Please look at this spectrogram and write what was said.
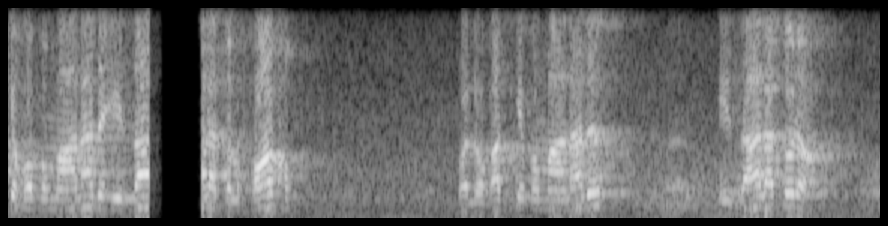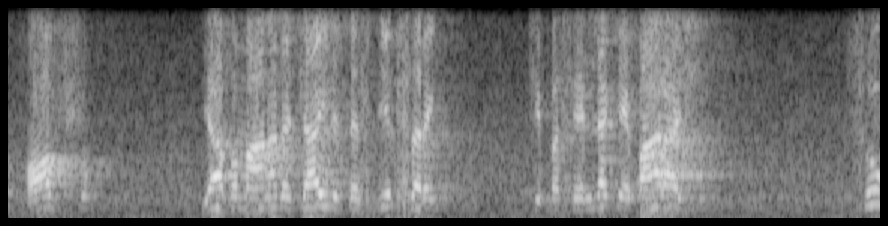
کې خو په معنا د اضافه ازالت الخوف په لغت کې په معنا ده ازالت الخوف شو یا په معنا ده چای د تصدیق سره چې په سله کې بارا شي سو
